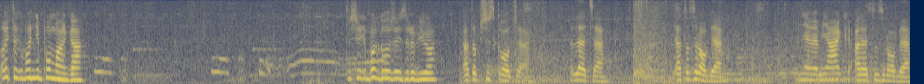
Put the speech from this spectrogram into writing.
Oj, to chyba nie pomaga. To się chyba gorzej zrobiło. Ja to przeskoczę. Lecę. Ja to zrobię. Nie wiem jak, ale to zrobię.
